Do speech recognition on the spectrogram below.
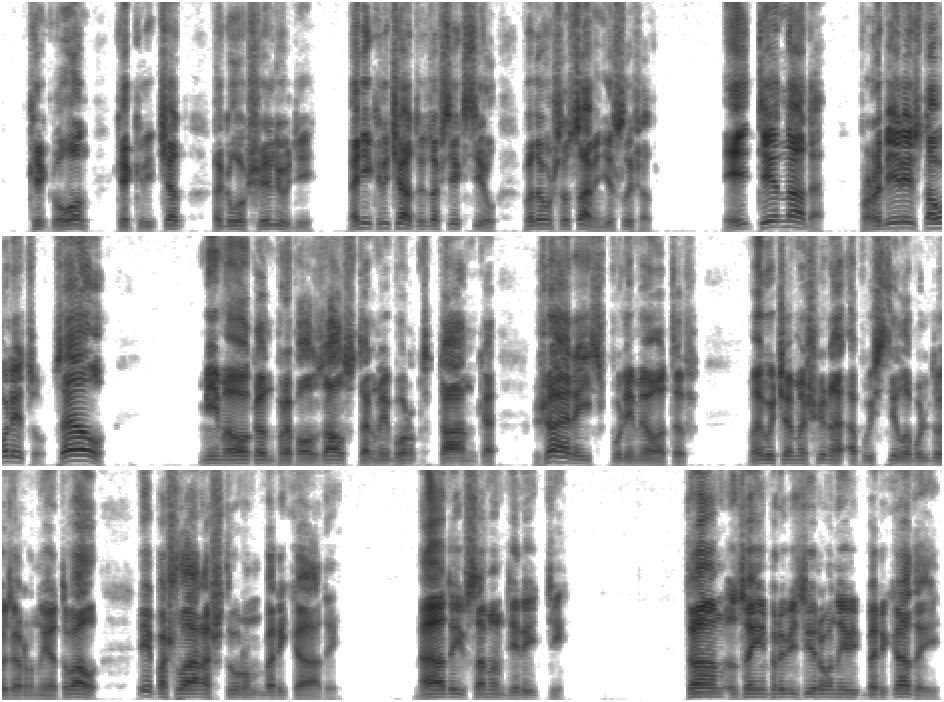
— крикнул он, как кричат оглохшие люди. Они кричат изо всех сил, потому что сами не слышат. «Идти надо! Проберись на улицу! Цел!» Мимо окон проползал стальной борт танка, жаря из пулеметов. Могучая машина опустила бульдозерный отвал и пошла на штурм баррикады. Надо и в самом деле идти. Там, за импровизированной баррикадой,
